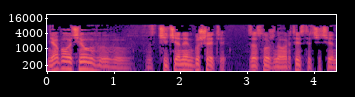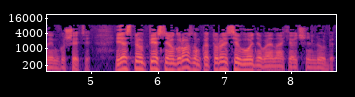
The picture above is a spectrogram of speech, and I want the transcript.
Я получил э, в Чечено-Ингушетии, заслуженного артиста Чечено-Ингушетии. И я спел песню о Грозном, которую сегодня в Айнахе очень любят.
